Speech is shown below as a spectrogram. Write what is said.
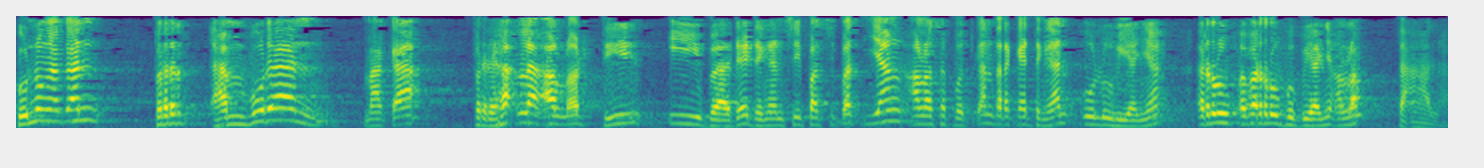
Gunung akan berhamburan. Maka berhaklah Allah diibadai dengan sifat-sifat yang Allah sebutkan terkait dengan uluhiyahnya, rububiyahnya Allah Ta'ala.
